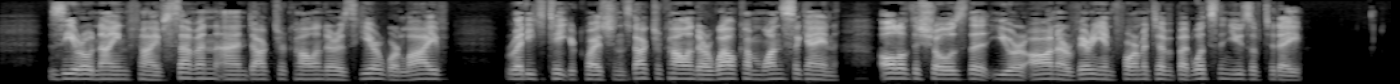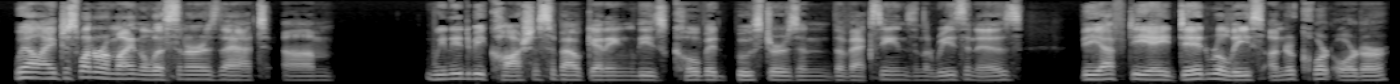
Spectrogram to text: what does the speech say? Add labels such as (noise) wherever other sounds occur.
0957. And Dr. Kolender is here. We're live, ready to take your questions. Dr. Kolender, welcome once again. All of the shows that you're on are very informative, but what's the news of today? Well, I just want to remind the listeners that um, we need to be cautious about getting these COVID boosters and the vaccines. And the reason is the FDA did release under court order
